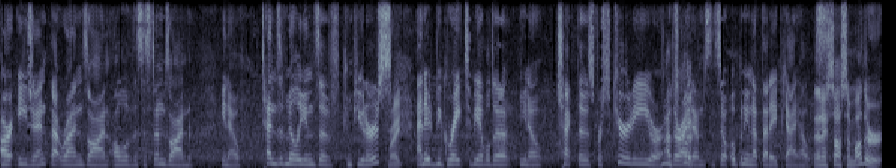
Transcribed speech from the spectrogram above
our agent that runs on all of the systems on you know, tens of millions of computers. Right. And it'd be great to be able to, you know, check those for security or other items. And so opening up that API helps. And I saw some other.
